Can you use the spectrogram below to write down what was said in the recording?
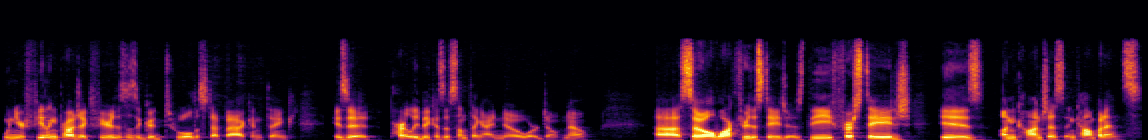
when you're feeling project fear, this is a good tool to step back and think, is it partly because of something I know or don't know? Uh, so I'll walk through the stages. The first stage is unconscious incompetence.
